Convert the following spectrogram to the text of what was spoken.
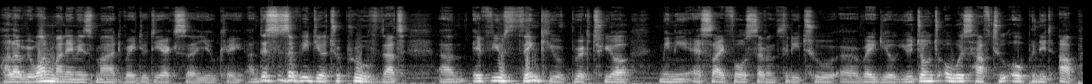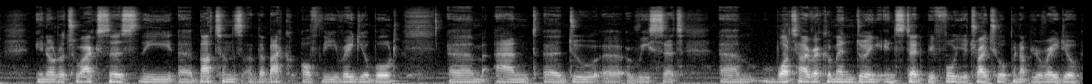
Hello everyone, my name is Mad Radio DX uh, UK and this is a video to prove that um, if you think you've bricked your Mini SI4732 uh, radio, you don't always have to open it up in order to access the uh, buttons at the back of the radio board um, and uh, do a reset. Um, what I recommend doing instead before you try to open up your radio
